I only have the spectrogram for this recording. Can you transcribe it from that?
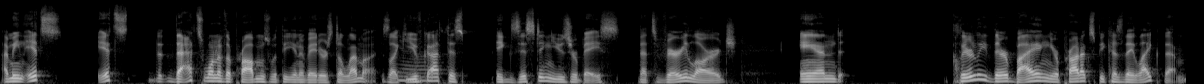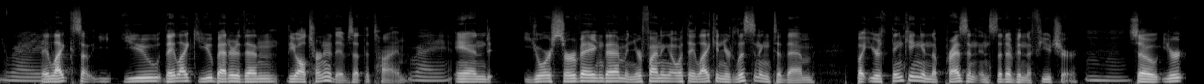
I mean, it's it's th- that's one of the problems with the innovator's dilemma. Is like you've got this existing user base that's very large and clearly they're buying your products because they like them. Right. They like some you they like you better than the alternatives at the time right. and you're surveying them and you're finding out what they like and you're listening to them but you're thinking in the present instead of in the future mm-hmm. so you're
